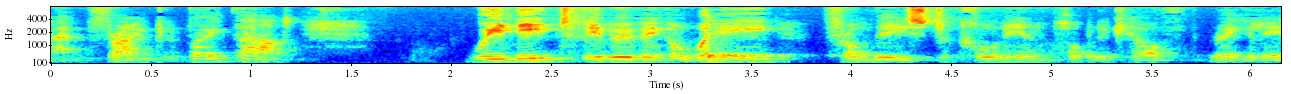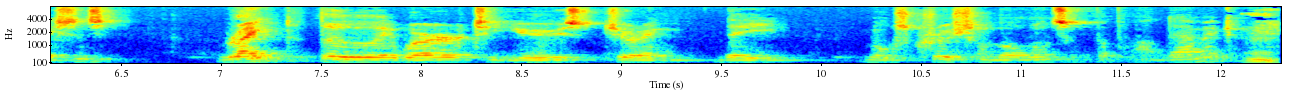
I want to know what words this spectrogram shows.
uh, frank about that. We need to be moving away from these draconian public health regulations, right though they were to use during the most crucial moments of the pandemic, mm.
